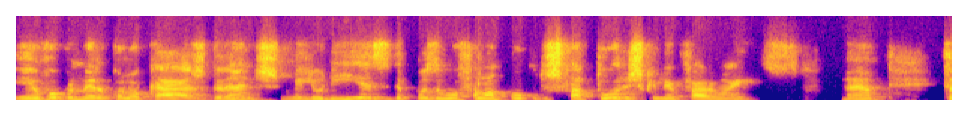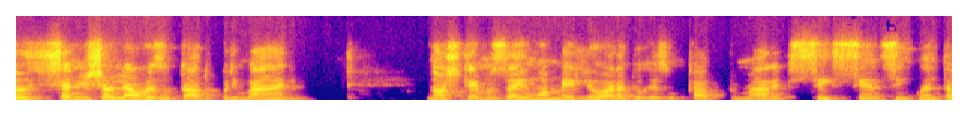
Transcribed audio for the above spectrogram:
Eu vou primeiro colocar as grandes melhorias e depois eu vou falar um pouco dos fatores que levaram a isso. Né? Então, se a gente olhar o resultado primário, nós temos aí uma melhora do resultado primário de 650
